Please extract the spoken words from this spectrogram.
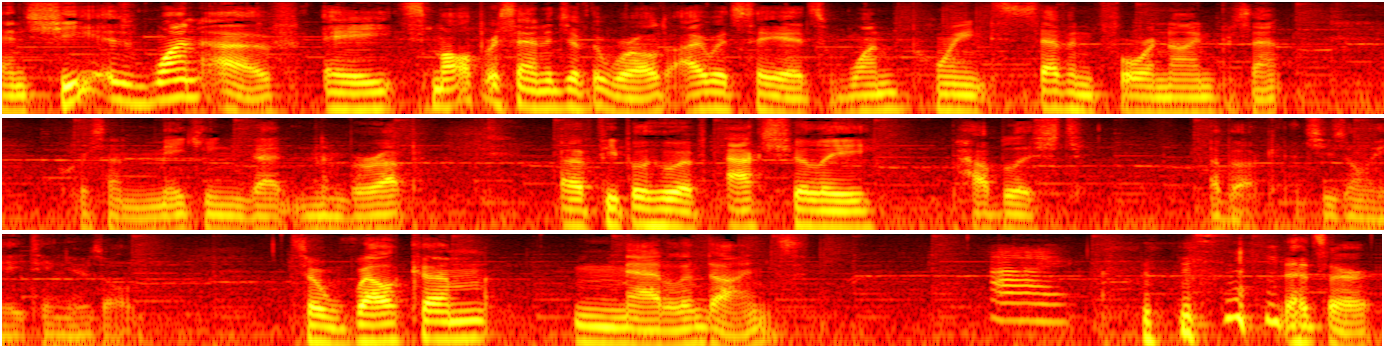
And she is one of a small percentage of the world. I would say it's 1.749%. Of course, I'm making that number up of people who have actually published a book. And she's only 18 years old. So, welcome, Madeline Dines. Hi. That's her.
